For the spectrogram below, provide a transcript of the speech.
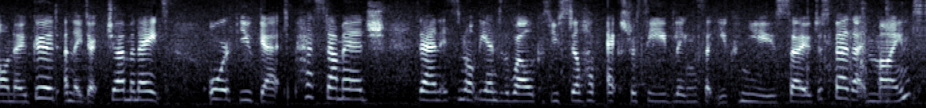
are no good and they don't germinate or if you get pest damage then it's not the end of the world because you still have extra seedlings that you can use. So just bear that in mind.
